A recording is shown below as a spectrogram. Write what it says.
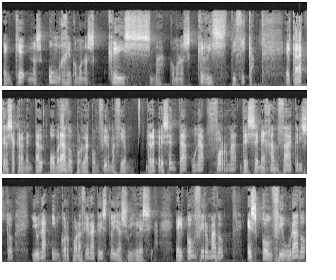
en qué nos unge, cómo nos crisma, cómo nos cristifica. El carácter sacramental obrado por la confirmación representa una forma de semejanza a Cristo y una incorporación a Cristo y a su Iglesia. El confirmado es configurado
